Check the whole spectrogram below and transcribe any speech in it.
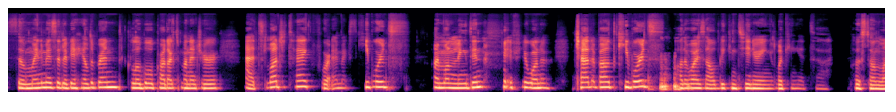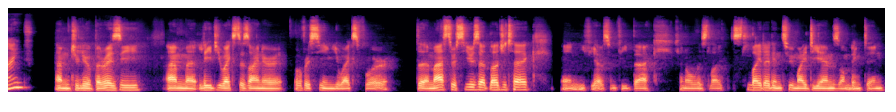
So, my name is Olivia Hildebrand, Global Product Manager at Logitech for MX Keyboards. I'm on LinkedIn if you want to chat about keyboards. Otherwise, I'll be continuing looking at uh, post online. I'm Giulio Baresi. I'm a lead UX designer overseeing UX for the master series at Logitech. And if you have some feedback, you can always like slide it into my DMs on LinkedIn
